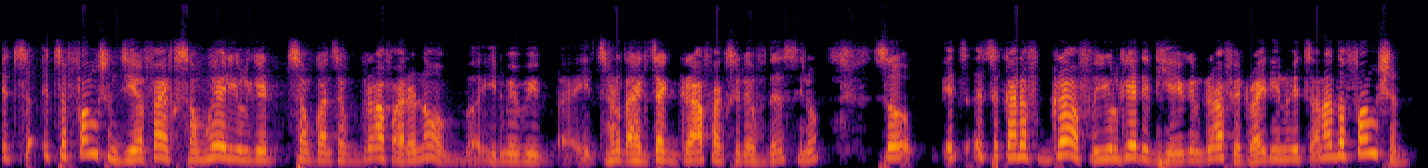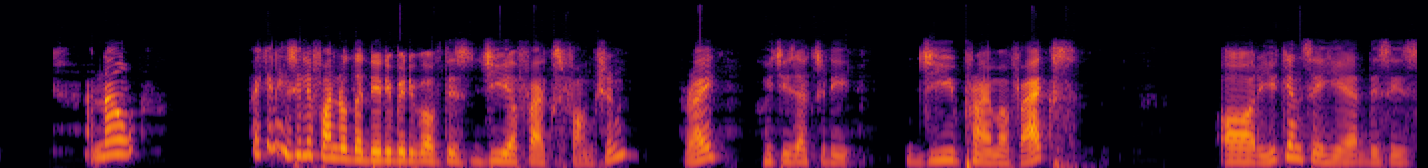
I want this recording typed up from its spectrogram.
it's it's a function g of x. Somewhere you'll get some kinds of graph. I don't know it may be it's not the exact graph actually of this you know? So it's it's a kind of graph. You'll get it here. You can graph it right? You know it's another function. And now i can easily find out the derivative of this g of x function right? Which is actually g prime of x. Or you can say here this is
